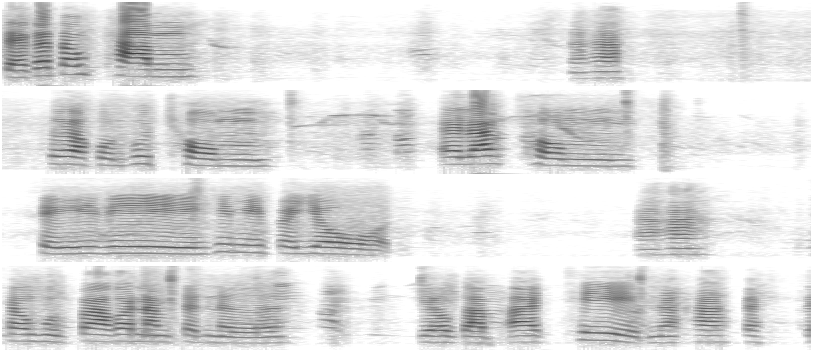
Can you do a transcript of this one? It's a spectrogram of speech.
แต่ก็ต้องท นะคะ เพื่อคุณผู้ชมได้รับชมสิ่งดีๆที่มีประโยชน์นะคะช่องคุณป้าก็นำเสนอเกี่ยวกับอาชีพนะคะ เกษ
